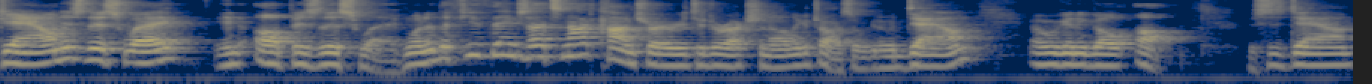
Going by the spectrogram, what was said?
Down is this way and up is this way. One of the few things that's not contrary to direction on the guitar. So we're going to go down and we're going to go up. This is down,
